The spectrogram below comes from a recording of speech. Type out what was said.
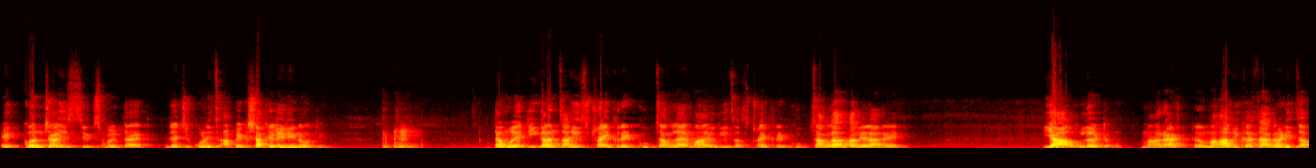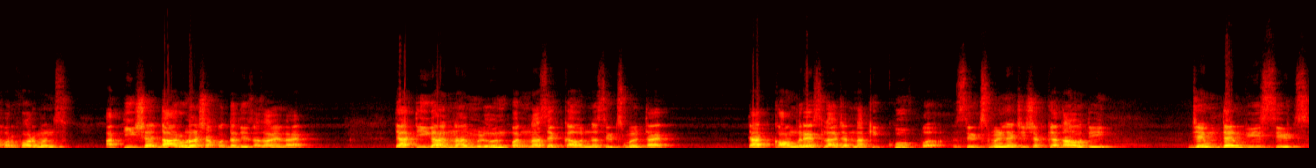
एकोणचाळीस सीट्स मिळत आहेत ज्याची कोणीच अपेक्षा केलेली नव्हती. त्यामुळे तिघांचाही स्ट्राईक रेट खूप चांगला आहे. महायुतीचा स्ट्राईक रेट खूप चांगला झालेला आहे. या उलट महाराष्ट्र महाविकास आघाडीचा परफॉर्मन्स अतिशय दारुण अशा पद्धतीचा झालेला आहे. त्या तिघांना मिळून पन्नास एक्कावन्न सीट्स मिळत आहेत त्यात काँग्रेसला ज्यांना की खूप सीट्स मिळण्याची शक्यता होती जेमतेम वीस सीट्स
